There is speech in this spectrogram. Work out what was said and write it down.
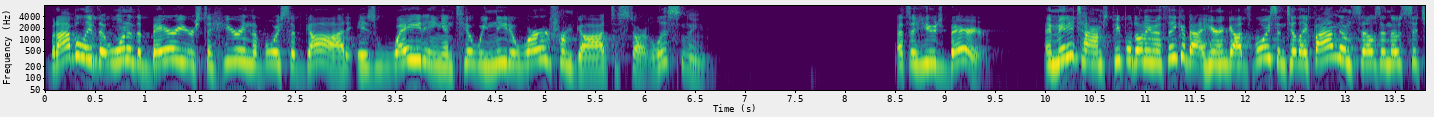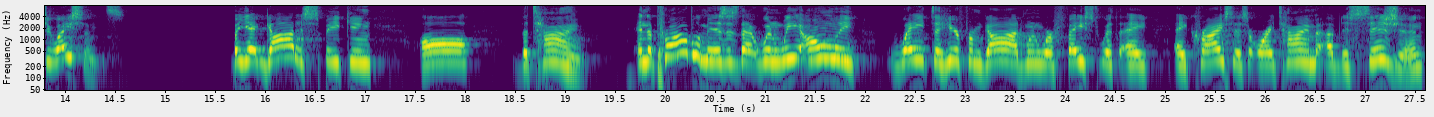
But I believe that one of the barriers to hearing the voice of God is waiting until we need a word from God to start listening. That's a huge barrier. And many times people don't even think about hearing God's voice until they find themselves in those situations. But yet God is speaking all the time. And the problem is, is that when we only wait to hear from God when we're faced with a, a crisis or a time of decision,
